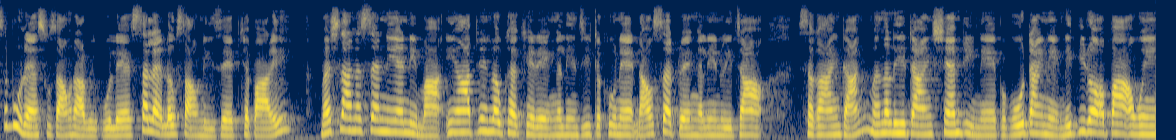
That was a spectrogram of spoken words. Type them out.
စစ်မှုထမ်းစုဆောင်းတာတွေကိုလည်းဆက်လက်လှုပ်ဆောင်နေဆဲဖြစ်ပါတယ်။ မတ်လ22ရက်နေ့မှာအင်အားပြင်းလှုပ်ခတ်ခဲ့တဲ့ငလင်ကြီးတစ်ခုနဲ့နောက်ဆက်တွဲငလင်တွေကြောင့်စကိုင်းတိုင်းမန္တလေးတိုင်းရှမ်းပြည်နယ်ပဲခူးတိုင်းနဲ့နေပြည်တော်အပါအဝင်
